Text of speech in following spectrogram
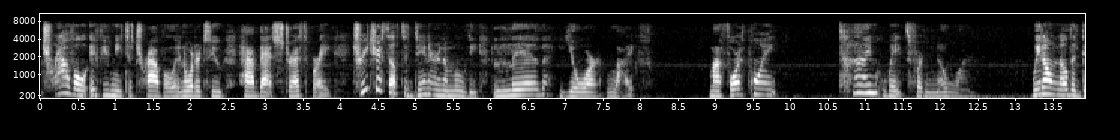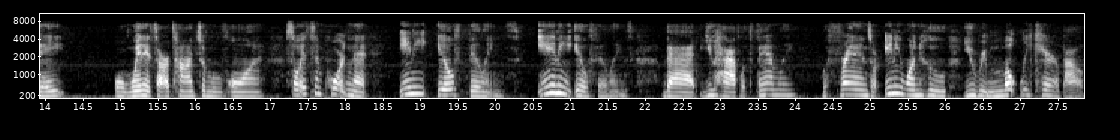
Travel if you need to travel in order to have that stress break. Treat yourself to dinner and a movie. Live your life. My fourth point time waits for no one. We don't know the date or when it's our time to move on. So it's important that any ill feelings, any ill feelings that you have with family, with friends, or anyone who you remotely care about,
